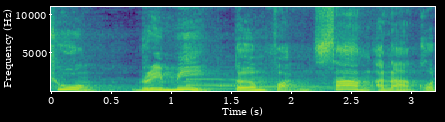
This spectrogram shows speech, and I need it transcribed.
ช่วง Dreamy เติมฝันสร้างอนาคต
